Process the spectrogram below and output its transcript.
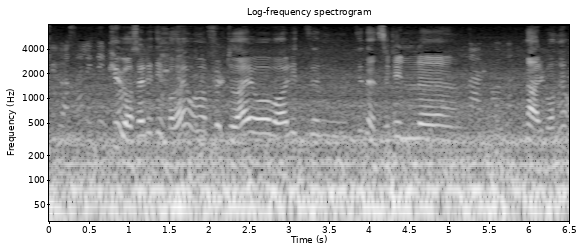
kua seg litt innpå? Kua seg litt innpå deg, og han fulgte deg og var litt eh, tendenser til eh, Nærgående. nærgående, ja.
